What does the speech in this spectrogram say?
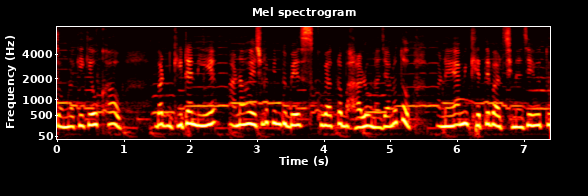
তোমরা কি কেউ খাও? বাট ঘিটা নিয়ে আনা হয়েছিল, কিন্তু বেশ খুব একটা ভালো না, জানো তো? মানে আমি খেতে পারছি না, যেহেতু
